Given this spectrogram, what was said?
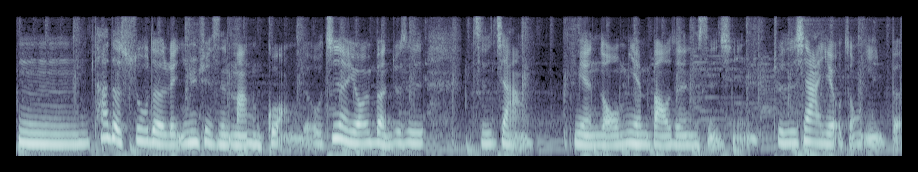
嗯，他的书的领域确实蛮广的。我记得有一本就是只讲免揉面包这件事情，就是现在也有综艺本。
